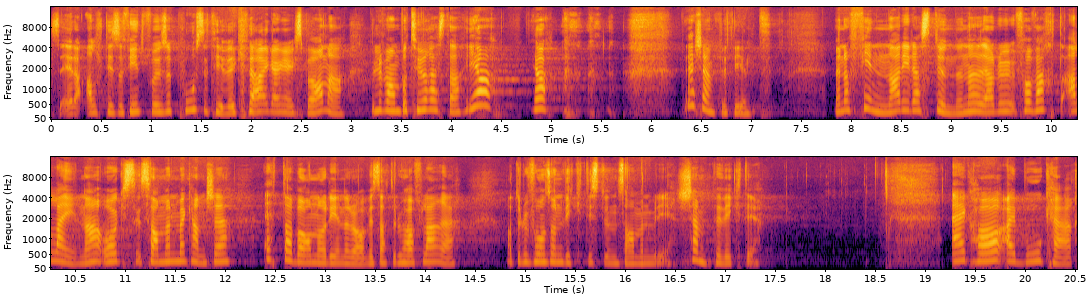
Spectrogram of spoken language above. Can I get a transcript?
Så er det alltid så fint, for hun er så positiv hver gang jeg spør henne. Vil du være med på tur, Ester? Ja! ja. Det er kjempefint. Men å finne de der stundene der du får vært alene og sammen med kanskje ett av barna dine, da, hvis at du har flere. At du får en sånn viktig stund sammen med dem. Kjempeviktig. Jeg har ei bok her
